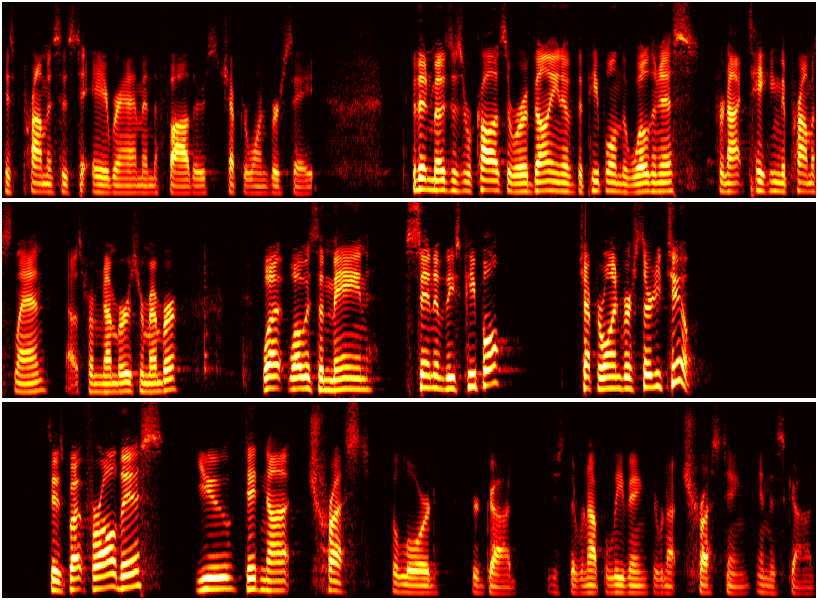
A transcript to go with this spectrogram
his promises to Abraham and the fathers, chapter 1, verse 8. But then Moses recalls the rebellion of the people in the wilderness for not taking the promised land. That was from Numbers, remember? What, what was the main sin of these people? Chapter 1, verse 32. It says, But for all this, you did not trust the Lord your God. They just they were not believing, they were not trusting in this God.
